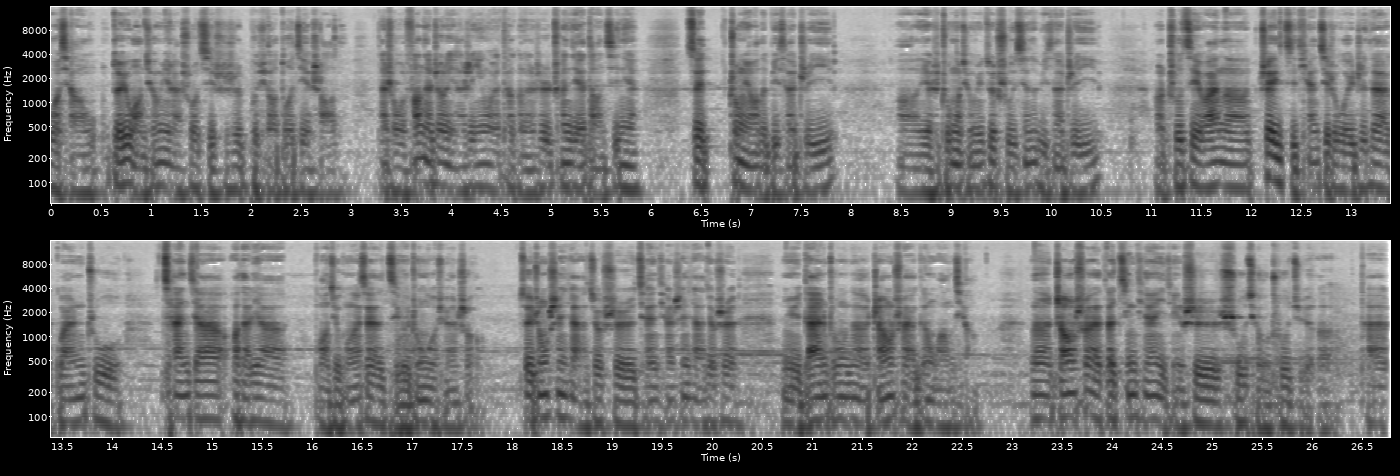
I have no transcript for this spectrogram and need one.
我想对于网球迷来说，其实是不需要多介绍的。但是我放在这里还是因为它可能是春节档纪念最重要的比赛之一，啊，也是中国球迷最熟悉的比赛之一。啊，除此以外呢，这几天其实我一直在关注参加澳大利亚网球公开赛的几个中国选手，最终剩下就是前几天剩下就是女单中的张帅跟王强。那张帅在今天已经是输球出局了，他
